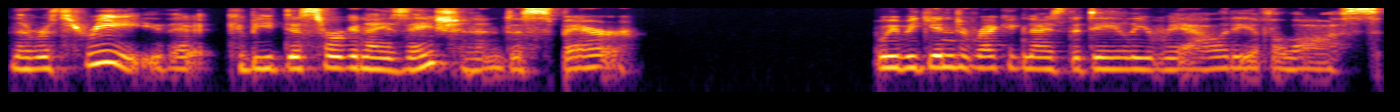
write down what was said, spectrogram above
Number 3 that it could be disorganization and despair. We begin to recognize the daily reality of the loss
